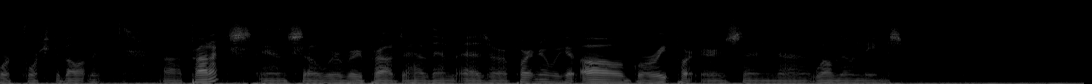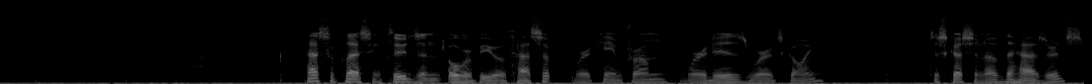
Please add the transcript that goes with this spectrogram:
workforce development uh, products. And so we're very proud to have them as our partner. We got all great partners and uh, well-known names. HACCP class includes an overview of HACCP, where it came from, where it is, where it's going, discussion of the hazards,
